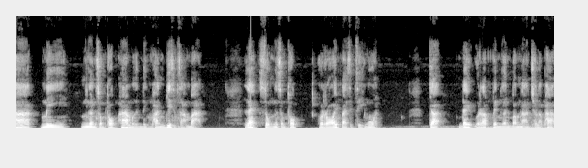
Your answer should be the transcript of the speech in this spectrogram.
หากมีเงินสมทบ 51,023 บาท และส่งเงินสมทบ 184 งวด จะได้รับเป็นเงินบำนาญชราภาพ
